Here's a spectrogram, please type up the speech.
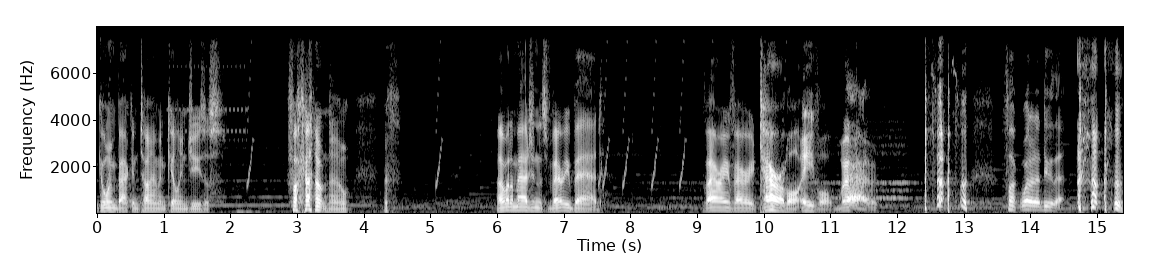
going back in time and killing Jesus. Fuck, I don't know. I would imagine it's very bad. Very, very terrible, evil. Fuck, why did I do that?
